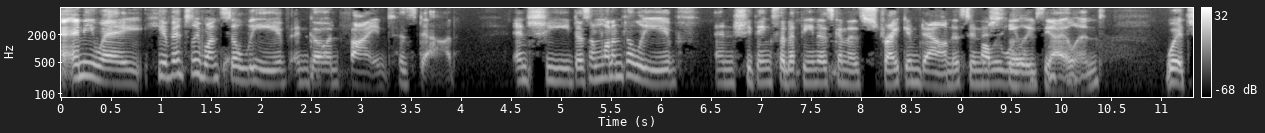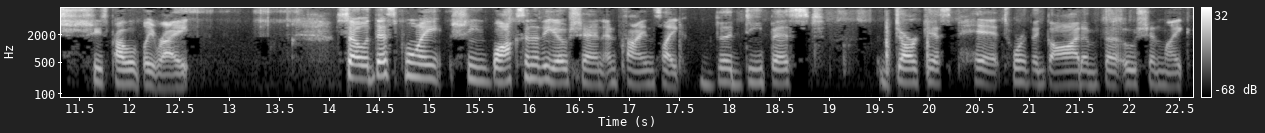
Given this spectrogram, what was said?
Anyway, he eventually wants to leave and go and find his dad, and she doesn't want him to leave, and she thinks that Athena is going to strike him down as soon Probably as he will. leaves the island which she's probably right. So at this point, she walks into the ocean and finds like the deepest, darkest pit where the god of the ocean, like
